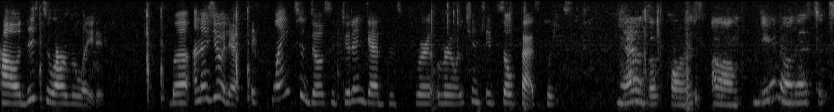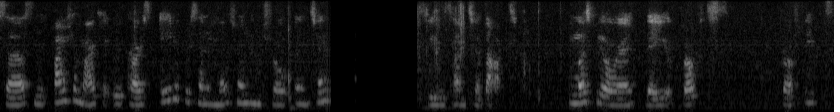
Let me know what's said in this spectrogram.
how these two are related. But Ana Julia, explain to those who couldn't get this re- relationship so fast, please. Yes, of course. Um, do you know that success in the financial market requires 80% emotional control and 20% you decide to adopt? You must be aware that your profits, profits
